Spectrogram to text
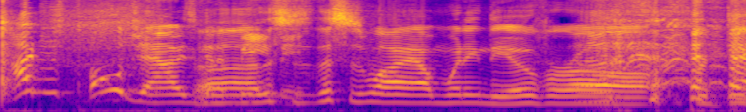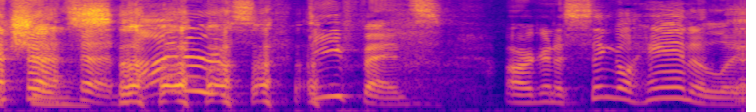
I just told you how he's going to Uh, beat this me. is this is why I'm winning the overall predictions. Niners defense are going to single handedly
